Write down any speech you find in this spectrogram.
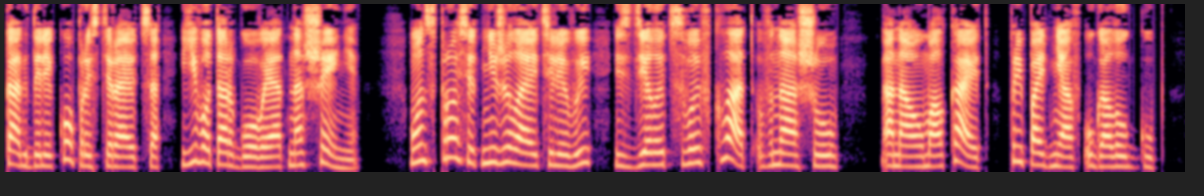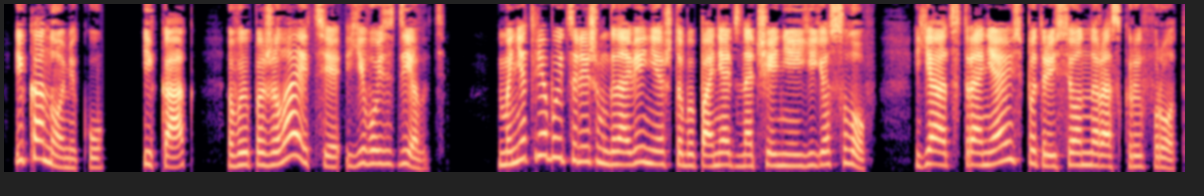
как далеко простираются его торговые отношения. Он спросит, не желаете ли вы сделать свой вклад в нашу... Она умолкает, приподняв уголок губ экономику. И как? Вы пожелаете его сделать? Мне требуется лишь мгновение, чтобы понять значение ее слов. Я отстраняюсь, потрясенно раскрыв рот.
